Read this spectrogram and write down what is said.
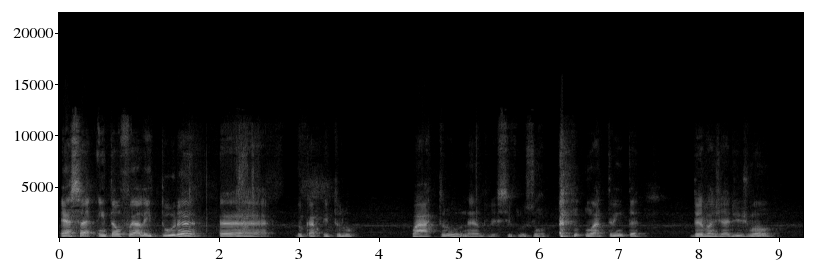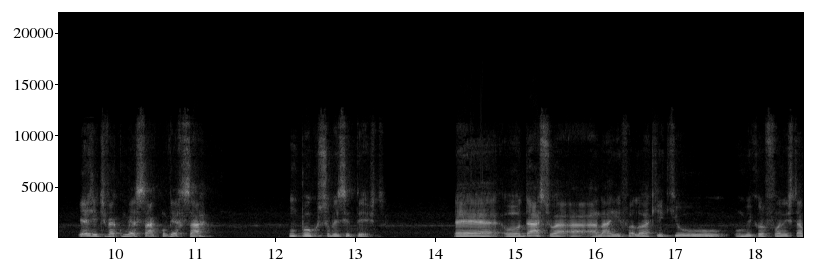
Essa, então, foi a leitura é, do capítulo 4, né, do versículos 1, 1 a 30 do Evangelho de João, e a gente vai começar a conversar um pouco sobre esse texto. É, o Dácio, a, a Anaí falou aqui que o, o microfone está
